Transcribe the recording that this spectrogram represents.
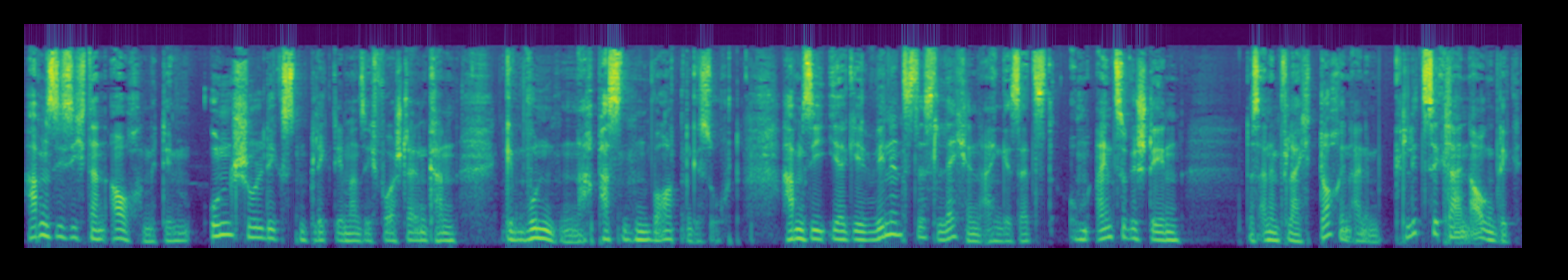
haben sie sich dann auch mit dem unschuldigsten Blick, den man sich vorstellen kann, gewunden, nach passenden Worten gesucht, haben sie ihr gewinnendstes Lächeln eingesetzt, um einzugestehen, dass einem vielleicht doch in einem klitzekleinen Augenblick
